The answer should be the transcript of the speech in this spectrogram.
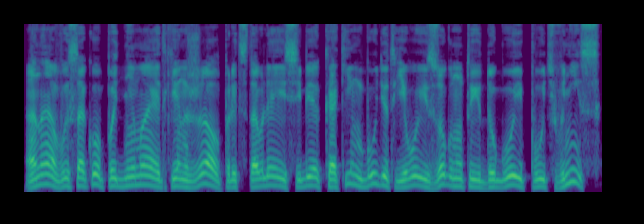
она высоко поднимает кинжал, представляя себе, каким будет его изогнутый дугой путь вниз,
